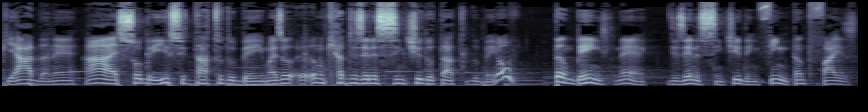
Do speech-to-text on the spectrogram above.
piada, né? Ah, é sobre isso e tá tudo bem. Mas eu, eu não quero dizer nesse sentido tá tudo bem. Ou também, né? Dizer nesse sentido, enfim, tanto faz.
